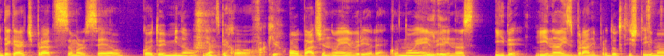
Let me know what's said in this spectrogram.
И те казах, че правят Summer Sale, който е минал. И аз бях, о, Fuck you. Обаче ноември, Еленко, ноември Иде. на Иде. И на избрани продукти ще има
